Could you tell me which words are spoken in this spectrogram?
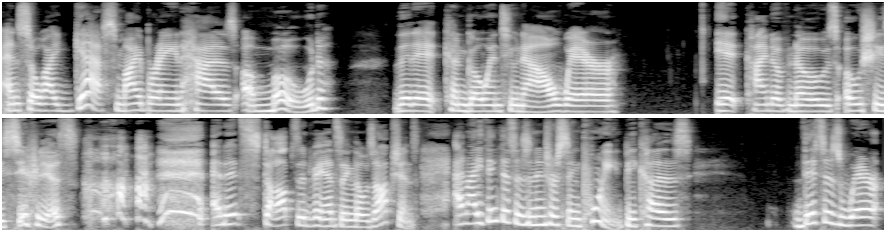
And so I guess my brain has a mode that it can go into now where it kind of knows, oh, she's serious. and it stops advancing those options. And I think this is an interesting point because this is where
